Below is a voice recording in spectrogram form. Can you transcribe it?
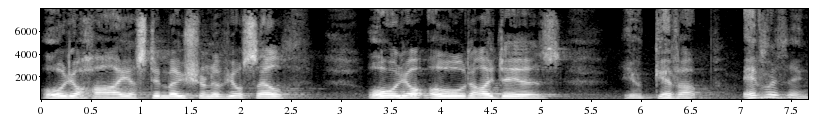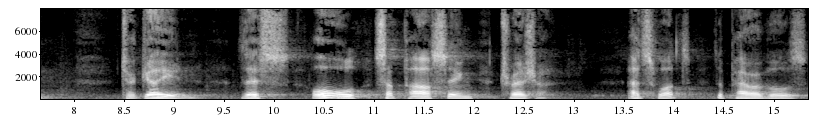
all your high estimation of yourself, all your old ideas. You give up everything to gain this all surpassing treasure. That's what the parables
